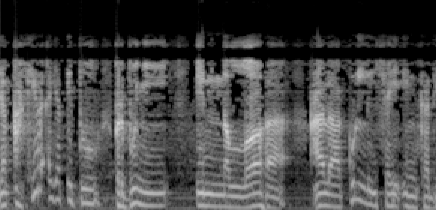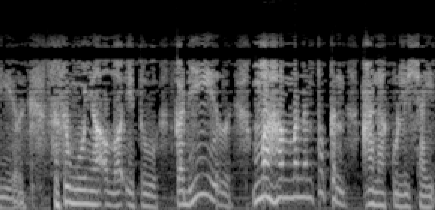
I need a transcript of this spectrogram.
Yang akhir ayat itu berbunyi Innallaha ala kulli syai'in kadir. Sesungguhnya Allah itu kadir, maha menentukan ala kulli syai'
